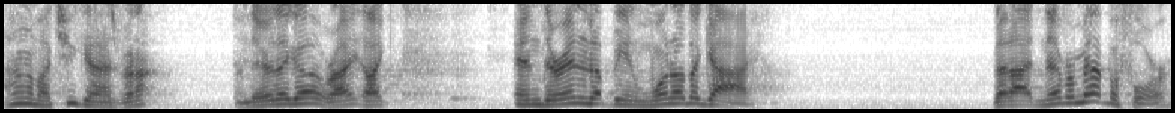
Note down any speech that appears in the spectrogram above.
I don't know about you guys, but I, and there they go, right? Like, and there ended up being one other guy that I'd never met before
